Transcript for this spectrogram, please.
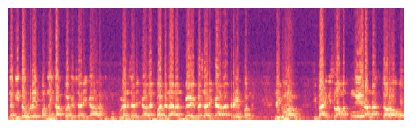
Nah kita repot neng Ka'bah ya sari kalah, kuburan sari kalah, padenaran bae sari kalah, repot. Niku mau diparingi selamat pangeran nak cara Allah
